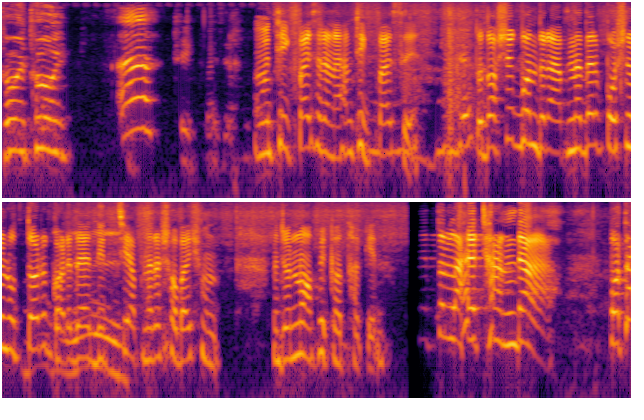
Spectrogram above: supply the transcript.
থুই থুই। ঠিক পাইছিলেন এখন ঠিক পাইছে। তো দর্শক বন্ধুরা আপনাদের প্রশ্নের উত্তর ঘরে দেয়া দিচ্ছি আপনারা সবাই শুন জন্য অপেক্ষা থাকেন। তো লাহে ঠান্ডা। কথা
